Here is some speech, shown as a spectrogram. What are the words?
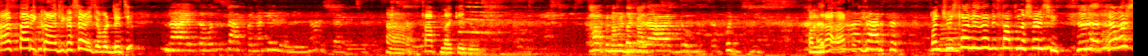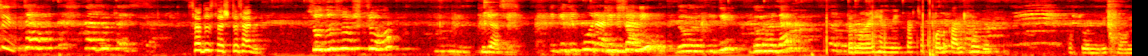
आज तारीख कळाली का शाळेच्या बड्डेची स्थापना केलेली ना शाळेची. हां स्थापना केली होती. स्थापना म्हणजे पंधरा आठ पंचवीस साली झाली स्थापना शाळेची. या वर्षी. सदुसष्ट साली. सदुसष्ट? यस किती साली? दोन किती? दोन हजार तर बघा ह्यांनी का चप्पल काल ठेवलेत. पुसून बिसून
